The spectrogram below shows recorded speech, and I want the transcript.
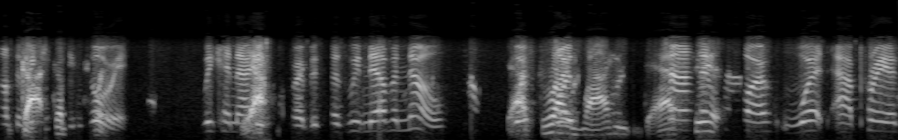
something, Got we can't ignore it. We cannot Yeah. ignore it because we never know That's right. Why he? That's it. For what our prayers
